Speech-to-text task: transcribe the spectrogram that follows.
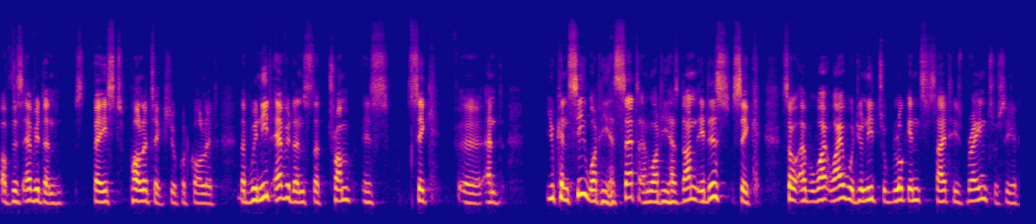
of this evidence based politics, you could call it. That we need evidence that Trump is sick. Uh, and you can see what he has said and what he has done. It is sick. So uh, why, why would you need to look inside his brain to see it?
